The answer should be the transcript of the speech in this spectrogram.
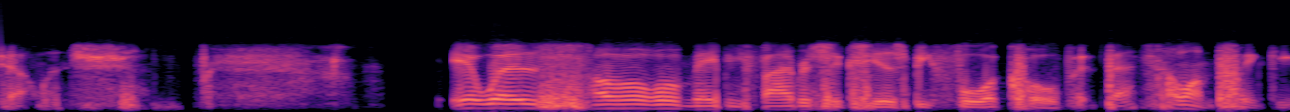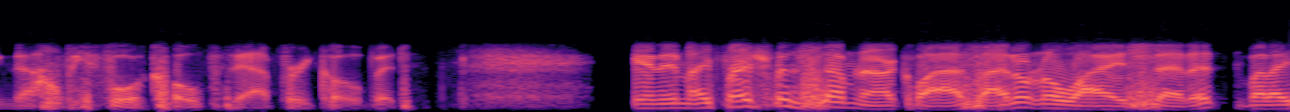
Challenge. It was, oh, maybe five or six years before COVID. That's how I'm thinking now, before COVID, after COVID. And in my freshman seminar class, I don't know why I said it, but I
